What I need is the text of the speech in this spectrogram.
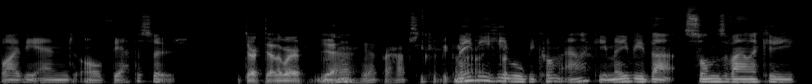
by the end of the episode. Dirk Delaware. Yeah, yeah. Perhaps he could become. Mm-hmm. Maybe Anarchy, he but- will become Anarchy. Maybe that Sons of Anarchy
